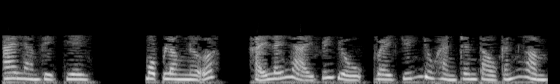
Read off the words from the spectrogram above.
ai làm việc gì? Một lần nữa, hãy lấy lại ví dụ về chuyến du hành trên tàu cánh ngầm.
